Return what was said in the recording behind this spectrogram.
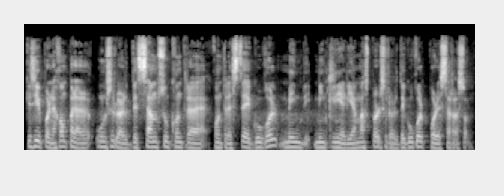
que si pone a comparar un celular de Samsung contra, contra este de Google, me, me, inclinaría más por el celular de Google por esta razón.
